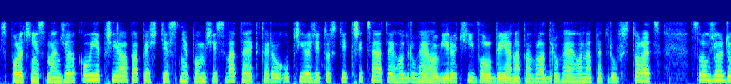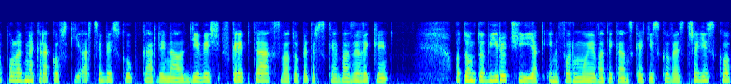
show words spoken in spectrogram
Společně s manželkou je přijal papež těsně po mši svaté, kterou u příležitosti 32. výročí volby Jana Pavla II. na Petrův stolec sloužil dopoledne krakovský arcibiskup kardinál Diviš v kryptách svatopetrské baziliky. O tomto výročí, jak informuje vatikánské tiskové středisko,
